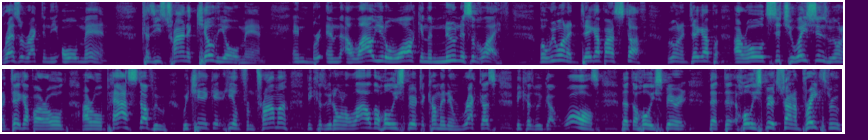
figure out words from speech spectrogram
resurrecting the old man because he's trying to kill the old man and and allow you to walk in the newness of life. But we want to dig up our stuff. We want to dig up our old situations. We want to dig up our old our old past stuff. We, we can't get healed from trauma because we don't allow the Holy Spirit to come in and wreck us because we've got walls that the Holy Spirit that the Holy Spirit's trying to break through,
